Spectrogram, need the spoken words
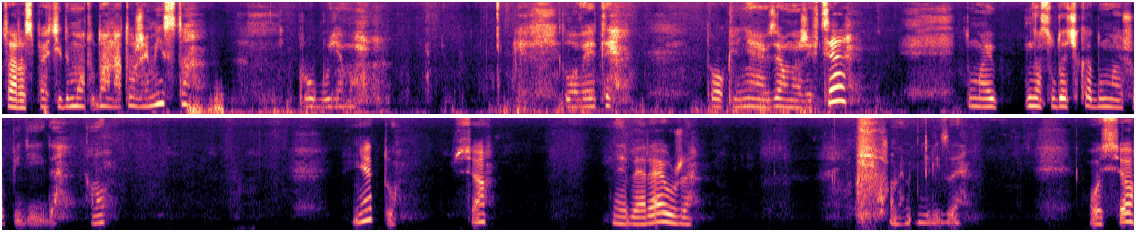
Зараз опять йдемо туди на те же місце. Пробуємо ловити. То кліня я взяв на живця. Думаю, на судачка думаю, що підійде. А ну. Нету. Все. Не бере вже. Що на мені лізе? Ось все.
